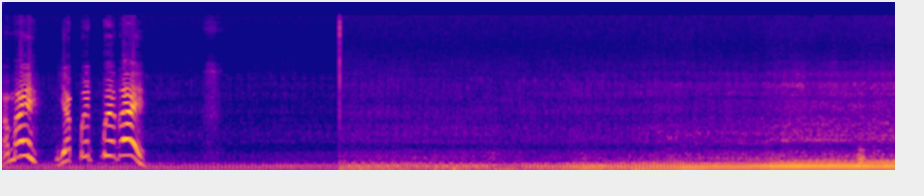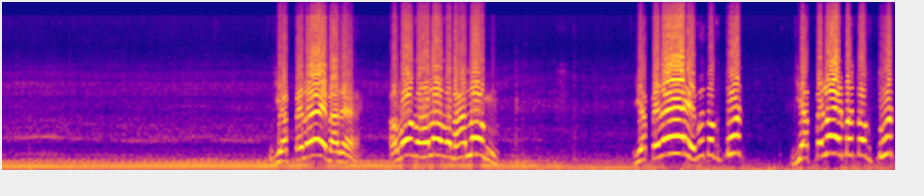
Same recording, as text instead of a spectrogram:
ทำไมเหยียบปืดปืดเลย ย่าไปเลยบาเนี่ยเอาลงเอาลงเอาผ่านลงอย่าไปเลยไม่ต้องตุดอย่าไปเลยไม่ต้องตุด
